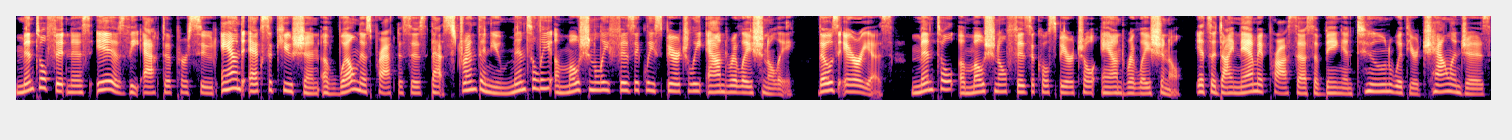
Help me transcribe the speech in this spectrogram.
Mental fitness is the active pursuit and execution of wellness practices that strengthen you mentally, emotionally, physically, spiritually, and relationally. Those areas mental, emotional, physical, spiritual, and relational. It's a dynamic process of being in tune with your challenges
